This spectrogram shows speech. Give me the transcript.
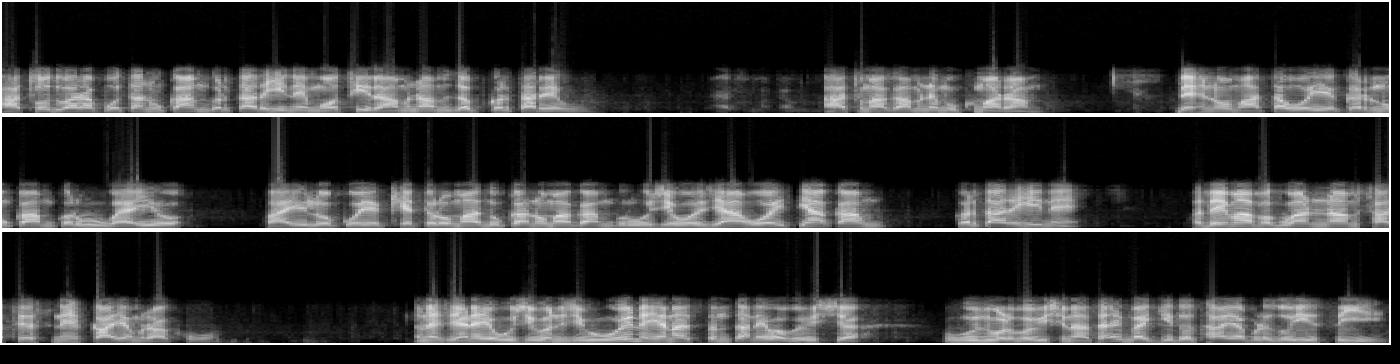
હાથો દ્વારા પોતાનું કામ કરતા રહીને મોથી રામ નામ જપ કરતા રહેવું. હાથમાં કામ ને મુખમાં રામ. બહેનો માતાઓએ ઘરનું કામ કરવું, ભાઈઓ, ભાઈ લોકોએ ખેતરોમાં, દુકાનોમાં કામ કરવું જેવો જ્યાં હોય ત્યાં કામ કરતા રહીને હૃદયમાં ભગવાન નામ સાથે સ્નેહ કાયમ રાખવો. અને જેણે એવું જીવન જીવવું હોય ને એના સંતાન એવા ભવિષ્ય, ઉજ્જવળ ભવિષ્યના થાય, બાકી તો થાય આપણે જોઈએ છીએ.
